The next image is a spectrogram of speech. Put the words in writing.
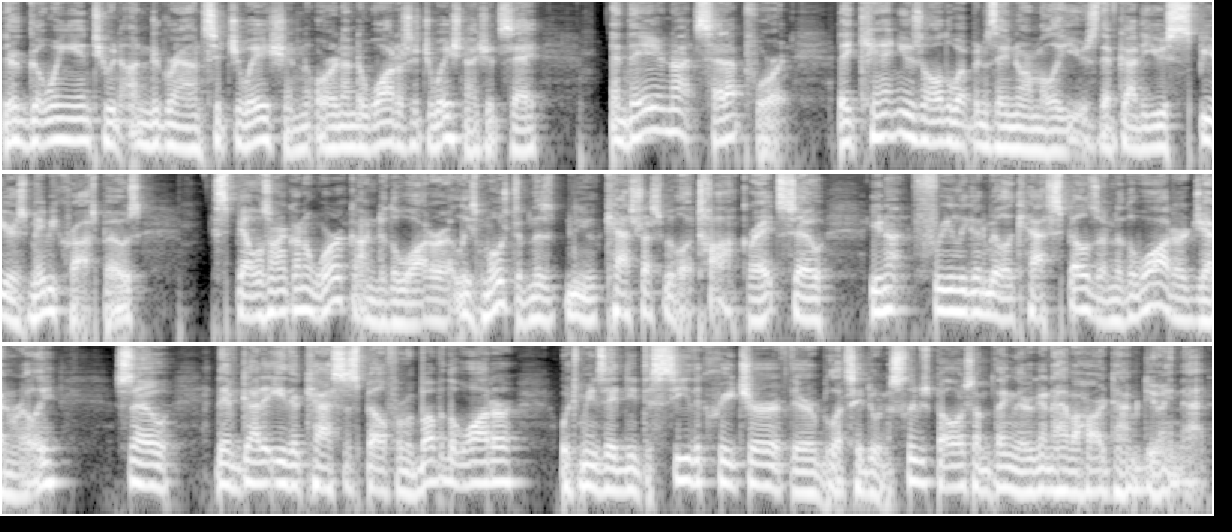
They're going into an underground situation or an underwater situation, I should say, and they are not set up for it. They can't use all the weapons they normally use. They've got to use spears, maybe crossbows. Spells aren't going to work under the water, at least most of them. You know, cast has to be able to talk, right? So you're not freely going to be able to cast spells under the water generally. So they've got to either cast a spell from above the water which means they need to see the creature. If they're, let's say, doing a sleep spell or something, they're going to have a hard time doing that.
